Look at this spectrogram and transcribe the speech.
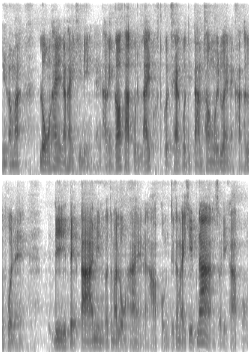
มีเอามาลงให้นะให้ทีหนึ่งนะครับงั้ก็ฝากกดไลค์กดแชร์กดติดตามช่องไว้ด้วยนะครับ ถ้าเกิดโพยไหนดีเตะตามินก็จะมาลงให้นะครับ ผมเจอกันใหม่คลิปหน้า สวัสดีครับผม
